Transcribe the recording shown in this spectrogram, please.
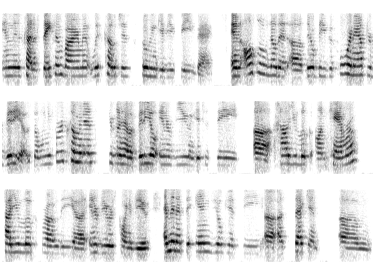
in this kind of safe environment with coaches who can give you feedback. And also know that uh, there will be before and after videos. So when you first come in, you're going to have a video interview and get to see uh, how you look on camera, how you look from the uh, interviewer's point of view, and then at the end you'll get the uh, a second um,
